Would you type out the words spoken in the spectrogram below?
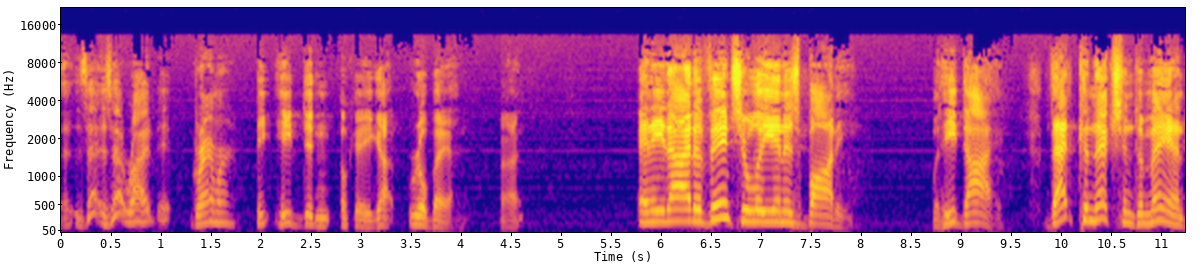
Is that, is that right, grammar? He, he didn't, okay, he got real bad, all right? And he died eventually in his body, but he died. That connection to man,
